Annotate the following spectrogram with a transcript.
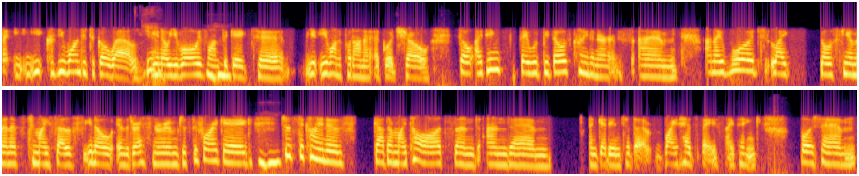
because you, you want it to go well. Yeah. You know, you always want Mm-hmm. the gig to, you, you want to put on a, a good show. So I think they would be those kind of nerves. Um, and I would like those few minutes to myself, you know, in the dressing room just before a gig, Mm-hmm. just to kind of gather my thoughts and, and, um, and get into the right headspace, I think. But, um,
